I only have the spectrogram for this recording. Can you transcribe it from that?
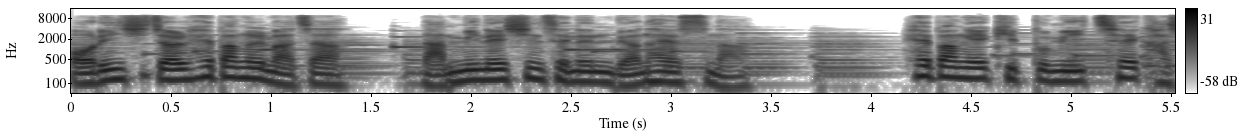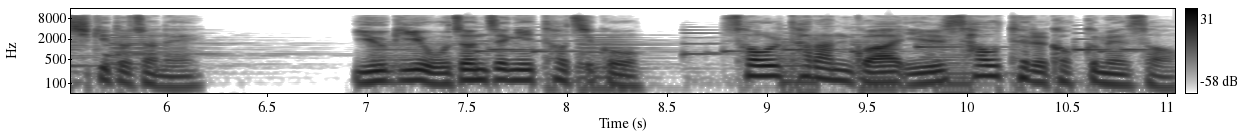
어린 시절 해방을 맞아 난민의 신세는 면하였으나 해방의 기쁨이 채 가시기도 전에 6.25 전쟁이 터지고 서울 탈환과 일 사후퇴를 겪으면서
